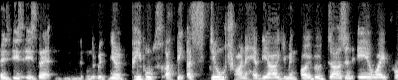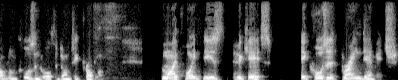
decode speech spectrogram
is, is that you know people I think are still trying to have the argument over does an airway problem cause an orthodontic problem? My point is who cares? It causes brain damage.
